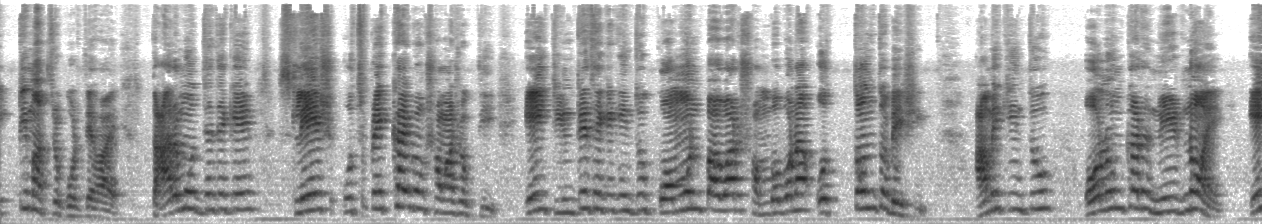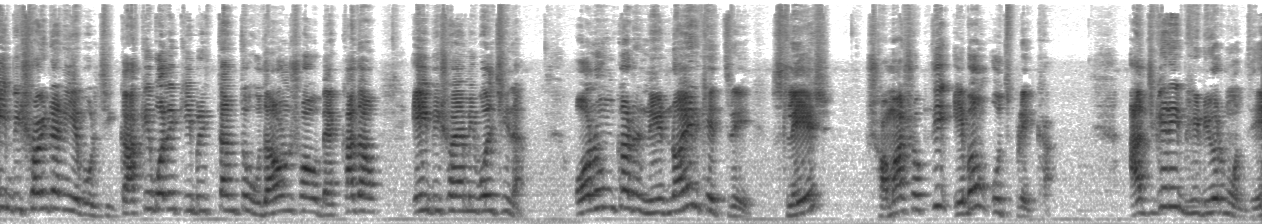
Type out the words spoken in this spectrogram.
একটি মাত্র করতে হয়, তার মধ্যে থেকে শ্লেষ, উৎপ্রেক্ষা এবং সমাশক্তি এই তিনটে থেকে কিন্তু কমন পাওয়ার সম্ভাবনা অত্যন্ত বেশি। আমি কিন্তু অলঙ্কার নির্ণয় এই বিষয়টা নিয়ে বলছি। কাকে বলে কি বৃত্তান্ত উদাহরণ সহ ব্যাখ্যা দাও, এই বিষয়ে আমি বলছি না। অলঙ্কার নির্ণয়ের ক্ষেত্রে শ্লেষ সমাশক্তি এবং উৎপ্রেক্ষা। আজকের এই ভিডিওর মধ্যে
